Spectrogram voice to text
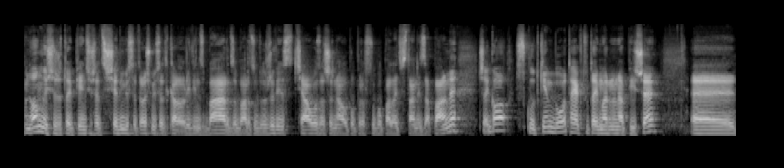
no myślę, że to 500, 700, 800 kalorii, więc bardzo, bardzo duży, więc ciało zaczynało po prostu popadać w stany zapalne, czego skutkiem było, tak jak tutaj Marlena pisze, e,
